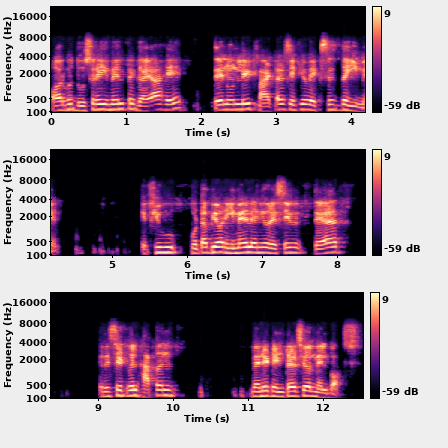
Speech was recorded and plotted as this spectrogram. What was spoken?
और वो दूसरे ईमेल पे गया है then only it matters if you access the email if you put up your email and you receive their receipt will happen when it enters your mail box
